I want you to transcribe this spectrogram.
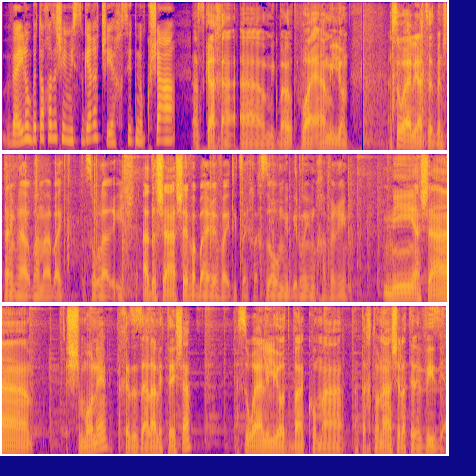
והיינו בתוך איזושהי מסגרת שהיא יחסית נוקשה. אז ככה, המגבלות, וואי, היה מיליון. אסור היה לי לצאת בין 2 ל-4 מהבית, אסור להרעיש. עד השעה 7 בערב הייתי צריך לחזור מבילויים חברים. מהשעה שמונה, אחרי זה זה עלה לתשע. אסור היה לי להיות בקומה התחתונה של הטלוויזיה,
